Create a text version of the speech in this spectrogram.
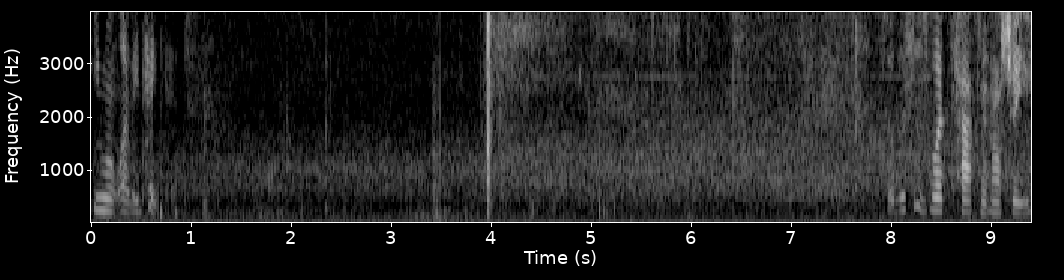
He won't let me take it. So this is what's happening. I'll show you.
